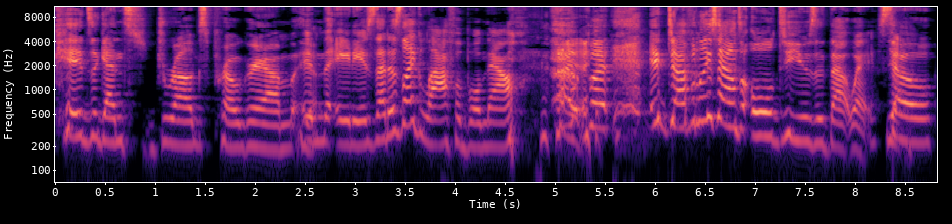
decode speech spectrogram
Kids Against Drugs program in the 80s. That is like laughable now. but it definitely sounds old to use it that way. So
